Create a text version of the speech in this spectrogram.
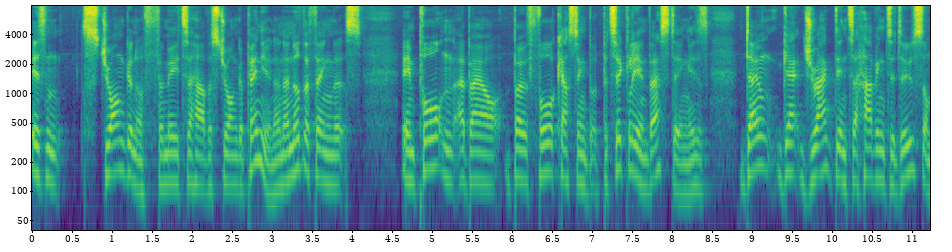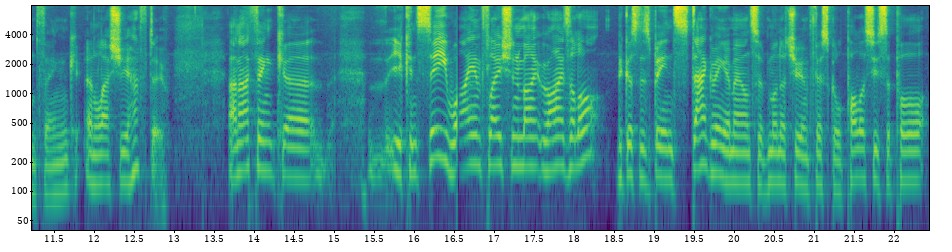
isn't strong enough for me to have a strong opinion. And another thing that's important about both forecasting but particularly investing is don't get dragged into having to do something unless you have to. And I think uh, you can see why inflation might rise a lot because there's been staggering amounts of monetary and fiscal policy support.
